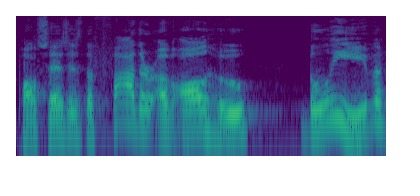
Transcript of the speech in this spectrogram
Paul says, is the father of all who believe,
